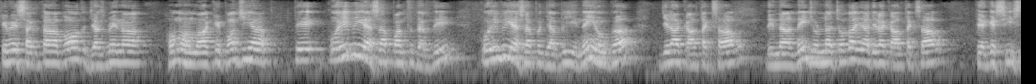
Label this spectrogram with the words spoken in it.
ਕਿਵੇਂ ਸੰਗਤਾਂ ਬਹੁਤ ਜਜ਼ਬੇ ਨਾਲ ਹੁਮ ਹੁਮਾ ਕੇ ਪਹੁੰਚੀਆਂ ਤੇ ਕੋਈ ਵੀ ਐਸਾ ਪੰਥ ਦਰਦੀ, ਕੋਈ ਵੀ ਐਸਾ ਪੰਜਾਬੀ ਨਹੀਂ ਹੋਊਗਾ ਜਿਹੜਾ ਅਕਾਲ ਤਖਤ ਸਾਹਿਬ ਦੇ ਨਾਲ ਨਹੀਂ ਜੁੜਨਾ ਚਾਹੁੰਦਾ ਜਾਂ ਜਿਹੜਾ ਅਕਾਲ ਤਖਤ ਸਾਹਿਬ ਤੇ ਅੱਗੇ ਸੀਸ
